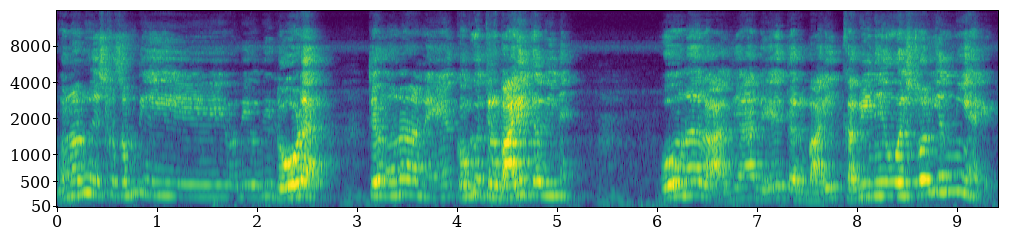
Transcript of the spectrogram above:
ਉਹਨਾਂ ਨੂੰ ਇਸ ਕਿਸਮ ਦੀ ਉਹਦੀ ਉਹਦੀ ਲੋੜ ਹੈ। ਤੇ ਉਹਨਾਂ ਨੇ ਕਿਉਂਕਿ ਦਰਬਾਰੀ ਕਵੀ ਨੇ। ਉਹ ਉਹਨਾਂ ਰਾਜਿਆਂ ਦੇ ਦਰਬਾਰੀ ਕਵੀ ਨੇ ਉਹ ਹਿਸਟੋਰੀਅਨ ਨਹੀਂ ਹੈਗੇ।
